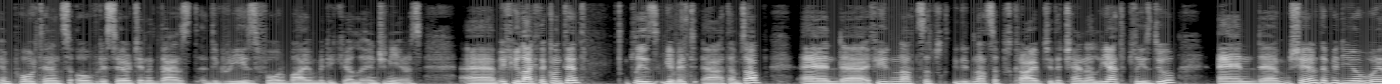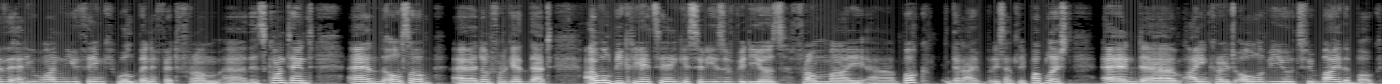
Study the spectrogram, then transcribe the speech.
importance of research and advanced degrees for biomedical engineers. Um, if you like the content, please give it a thumbs up. And uh, if you not, did not subscribe to the channel yet, please do and um, share the video with anyone you think will benefit from uh, this content and also uh, don't forget that I will be creating a series of videos from my uh, book that I've recently published and uh, I encourage all of you to buy the book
